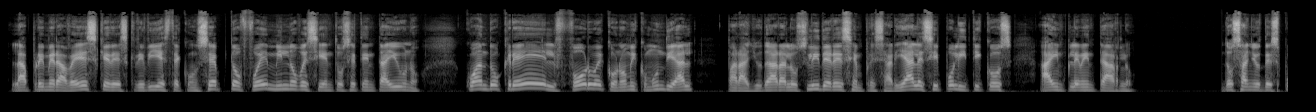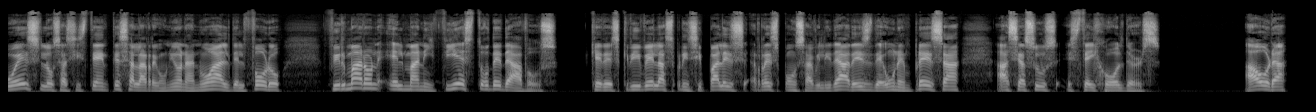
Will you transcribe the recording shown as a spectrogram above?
La primera vez que describí este concepto fue en 1971, cuando creé el Foro Económico Mundial para ayudar a los líderes empresariales y políticos a implementarlo. Dos años después, los asistentes a la reunión anual del foro firmaron el Manifiesto de Davos, que describe las principales responsabilidades de una empresa hacia sus stakeholders. Ahora,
